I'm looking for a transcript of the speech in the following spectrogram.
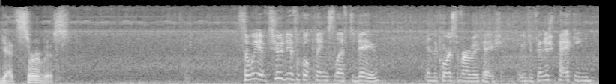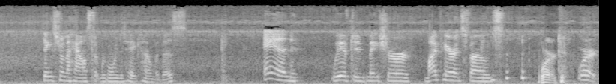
get service. So we have two difficult things left to do in the course of our vacation. We have to finish packing things from the house that we're going to take home with us, and we have to make sure my parents' phones Work work.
